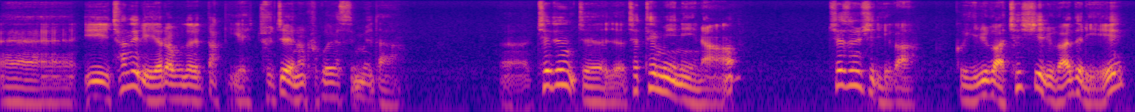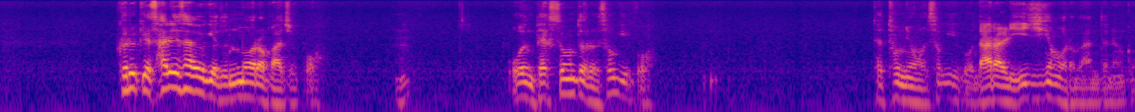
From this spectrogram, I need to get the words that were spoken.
에, 이 천일이 여러분들의 딱 이게 주제는 그거였습니다. 어, 최준, 최태민이나 최순실이가 그 일가, 최씨 일가들이 그렇게 사리사욕에 눈멀어 가지고 음? 온 백성들을 속이고 대통령을 속이고 나라를 이 지경으로 만드는 거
